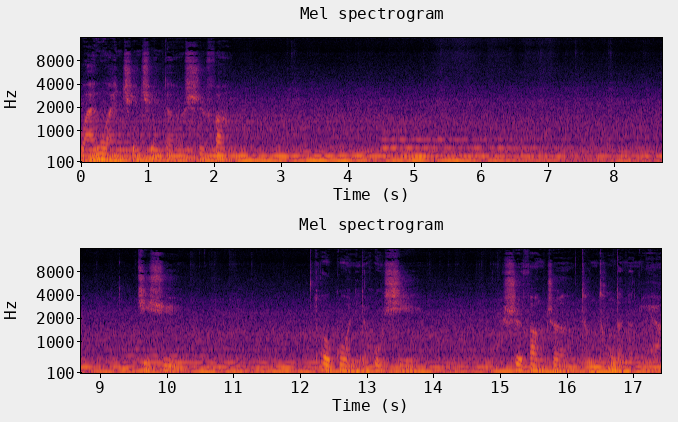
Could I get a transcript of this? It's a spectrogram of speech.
完完全全的释放。过你的呼吸，释放这疼痛的能量。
